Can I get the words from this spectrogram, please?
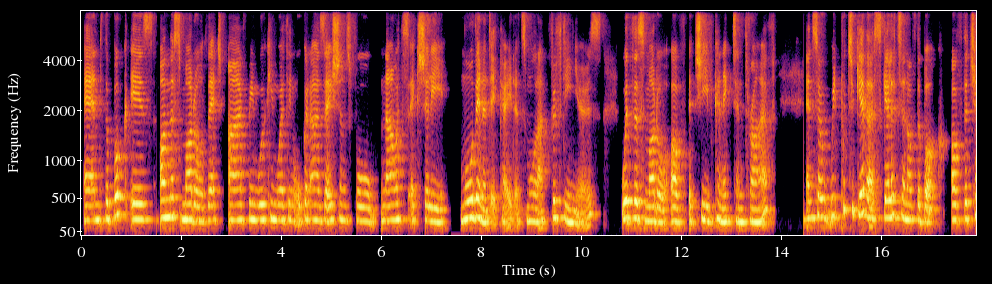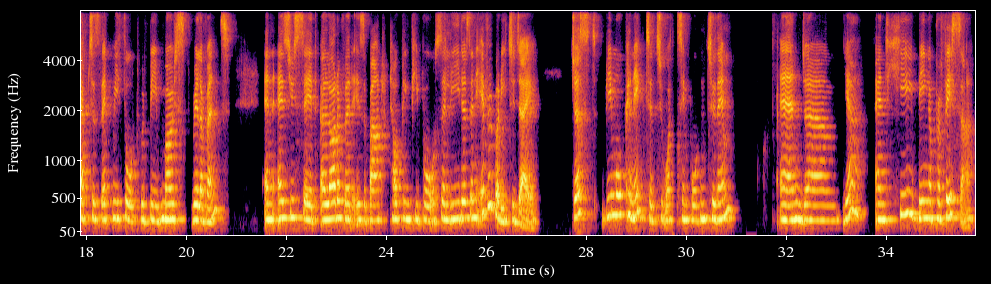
And the book is on this model that I've been working with in organizations for now, it's actually more than a decade, it's more like 15 years with this model of achieve, connect, and thrive. And so we put together a skeleton of the book of the chapters that we thought would be most relevant. And as you said, a lot of it is about helping people, also leaders and everybody today just be more connected to what's important to them. And um, yeah, and he being a professor,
